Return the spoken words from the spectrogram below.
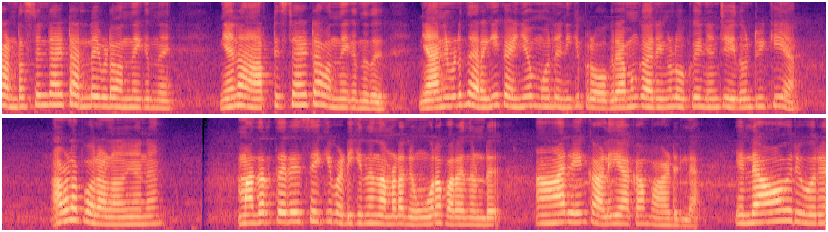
കണ്ടസ്റ്റന്റായിട്ടല്ല ഇവിടെ വന്നേക്കുന്നത് ഞാൻ ആർട്ടിസ്റ്റായിട്ടാണ് വന്നേക്കുന്നത്. ഞാൻ ഇവിടുന്ന് ഇറങ്ങി കഴിഞ്ഞ എനിക്ക് പ്രോഗ്രാമും കാര്യങ്ങളും ഒക്കെ ഞാൻ ചെയ്തുകൊണ്ടിരിക്കുക അവളെ പോലാണോ ഞാൻ മദർ തെരേസയ്ക്ക് പഠിക്കുന്ന നമ്മുടെ നൂറ പറയുന്നുണ്ട്. ആരെയും കളിയാക്കാൻ പാടില്ല. എല്ലാവരും ഓരോ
